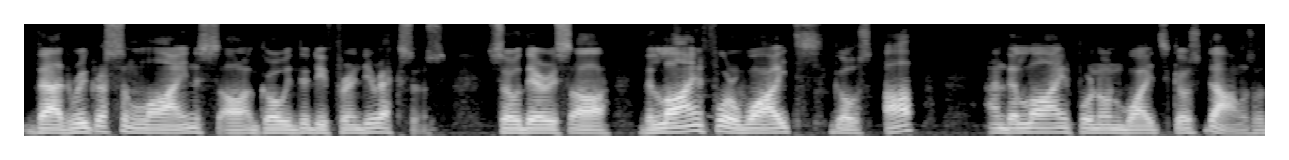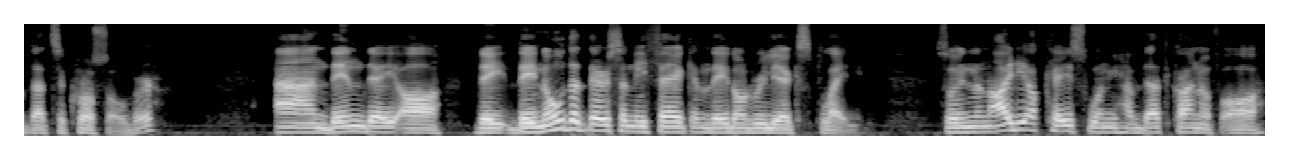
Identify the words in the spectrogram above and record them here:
that regression lines uh, go into different directions. So there is uh, the line for whites goes up and the line for non-whites goes down. So that's a crossover. And then they are they, they know that there's an effect and they don't really explain it. So in an ideal case when you have that kind of a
